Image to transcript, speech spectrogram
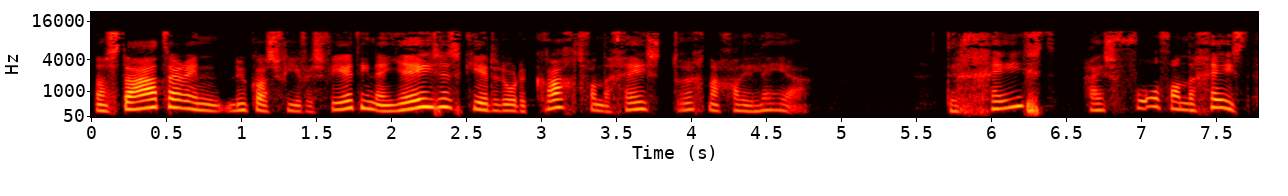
dan staat er in Lucas 4 vers 14, en Jezus keerde door de kracht van de geest terug naar Galilea. De geest, hij is vol van de geest,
